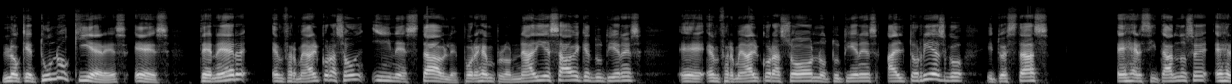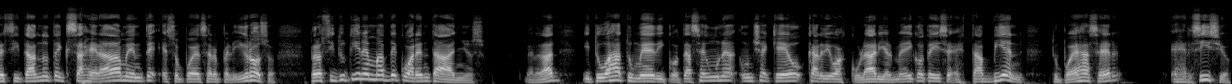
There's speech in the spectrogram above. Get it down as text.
lo que tú no quieres es tener enfermedad del corazón inestable. Por ejemplo, nadie sabe que tú tienes eh, enfermedad del corazón o tú tienes alto riesgo y tú estás ejercitándose, ejercitándote exageradamente, eso puede ser peligroso. Pero si tú tienes más de 40 años, ¿verdad? Y tú vas a tu médico, te hacen una- un chequeo cardiovascular y el médico te dice, estás bien, tú puedes hacer ejercicio.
